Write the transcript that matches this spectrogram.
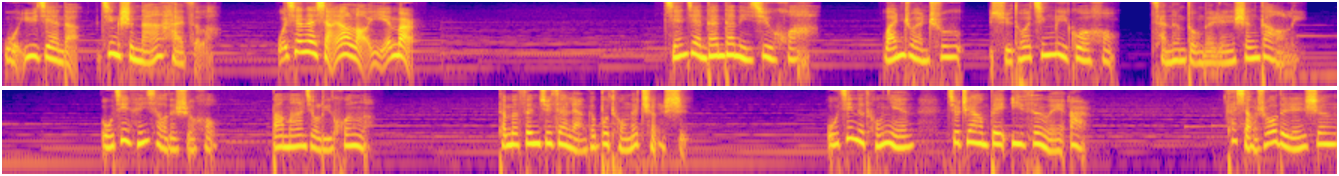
我遇见的竟是男孩子了，我现在想要老爷们儿。简简单单的一句话，婉转出许多经历过后才能懂得人生道理。吴静很小的时候，爸妈就离婚了，他们分居在两个不同的城市。吴静的童年就这样被一分为二。他小时候的人生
